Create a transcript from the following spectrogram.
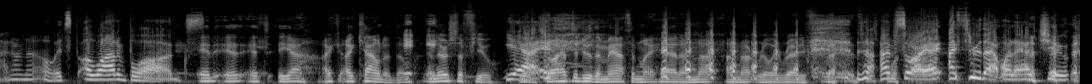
I don't know. It's a lot of blogs. It, it it's yeah. I, I counted them, It- and there's a few. Yeah. So I have to do the math in my head. I'm not. I'm not really ready for that. I'm sorry, I, I threw that one at you.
